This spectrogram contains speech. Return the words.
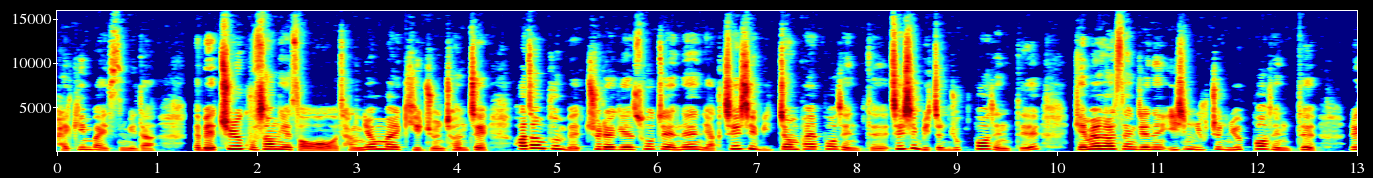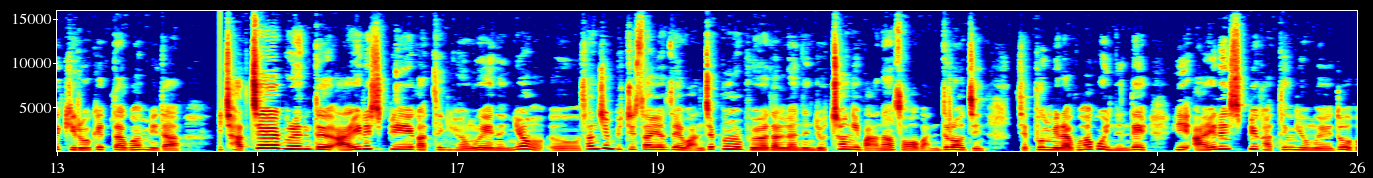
밝힌 바 있습니다. 매출 구성에서 작년 말 기준 전체 화장품 매출액의 소재는 약 72.8%, 72.6%, 계면활성제는 26.6%를 기록했다고 합니다. 이 자체 브랜드 아이레시피 같은 경우에는요, 어, 선진 뷰티 사이언스의 완제품을 보여달라는 요청이 많아서 만들어진 제품이라고 하고 있는데, 이 아이레시피 같은 경우에도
